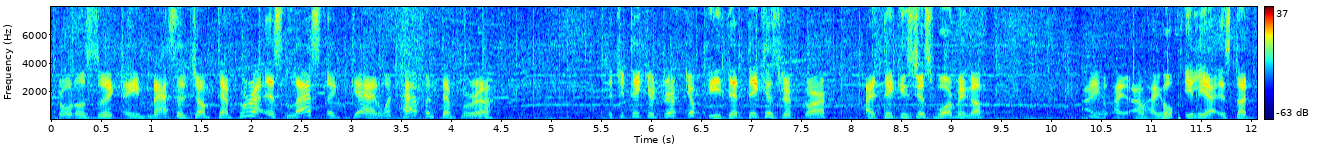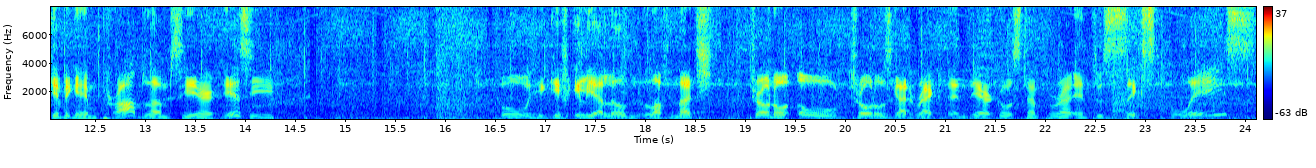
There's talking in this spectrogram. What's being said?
Chrono's doing a massive jump. Tempura is last again. What happened, Tempura? Did you take your drift? Yep, he did take his drift car. I think he's just warming up. I, I, I hope Ilya is not giving him problems here, is he? Ooh, he gave Ilya a little love nudge. Trono, oh, Trono's got wrecked, and there goes Tempura into sixth place.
